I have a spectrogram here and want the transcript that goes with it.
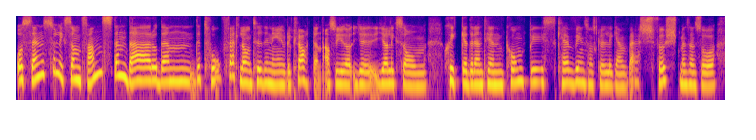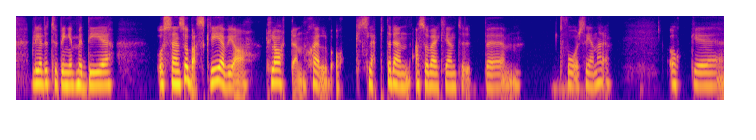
Och sen så liksom fanns den där och den, det tog fett lång tid innan jag gjorde klart den. Alltså jag, jag, jag liksom skickade den till en kompis, Kevin, som skulle lägga en vers först. Men sen så blev det typ inget med det. Och sen så bara skrev jag klart den själv och släppte den, alltså verkligen typ eh, två år senare. Och eh,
